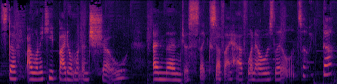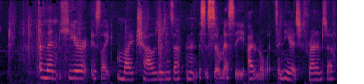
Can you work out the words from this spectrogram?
stuff I want to keep but I don't want to show. And then just like stuff I have when I was little and stuff like that. And then here is like my trousers and stuff. And then this is so messy. I don't know what's in here. It's just random stuff.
